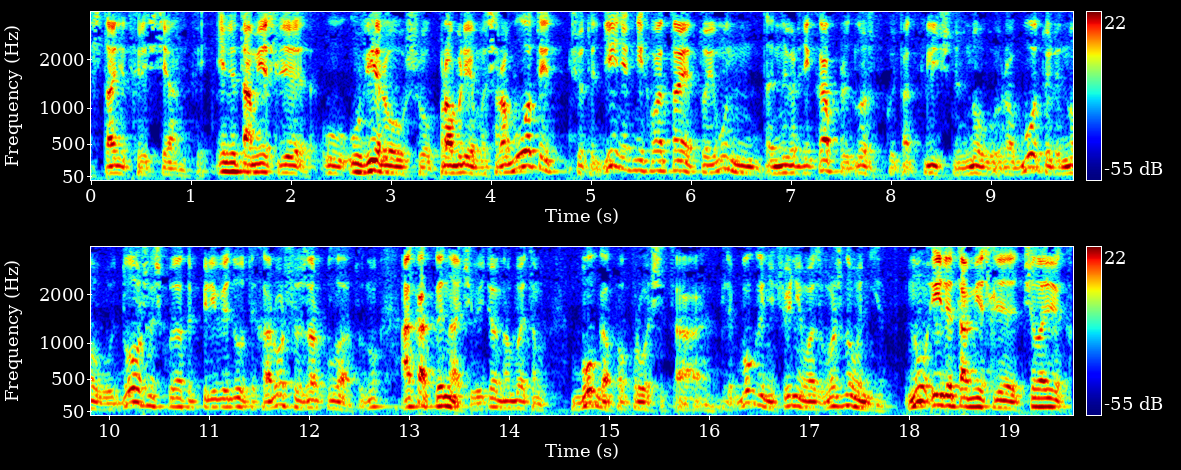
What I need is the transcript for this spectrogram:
станет христианкой. Или там, если у, у верующего проблемы с работой, что-то денег не хватает, то ему наверняка предложат какую-то отличную новую работу или новую должность куда-то переведут и хорошую зарплату. Ну, а как иначе? Ведь он об этом Бога попросит, а для Бога ничего невозможного нет. Ну, или там, если человек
